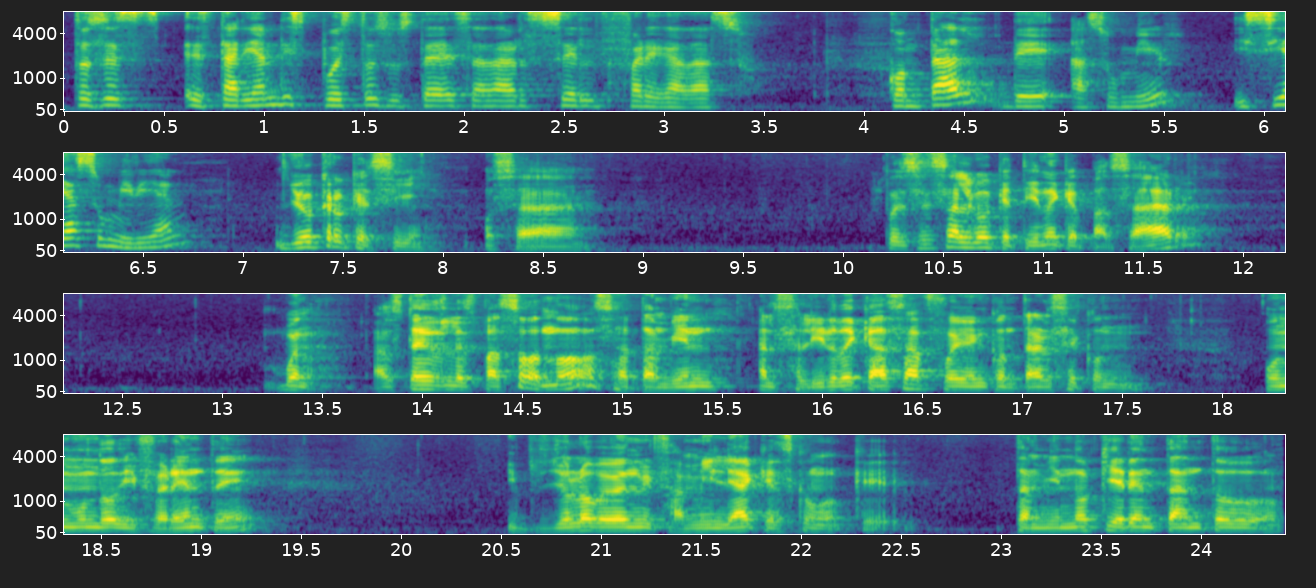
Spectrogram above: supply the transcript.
Entonces, ¿estarían dispuestos ustedes a darse el fregadazo? Con tal de asumir, ¿y sí asumirían? Yo creo que sí, o sea, pues es algo que tiene que pasar. Bueno, a ustedes les pasó, ¿no? O sea, también al salir de casa fue encontrarse con un mundo diferente. Y pues yo lo veo en mi familia, que es como que también no quieren tanto...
